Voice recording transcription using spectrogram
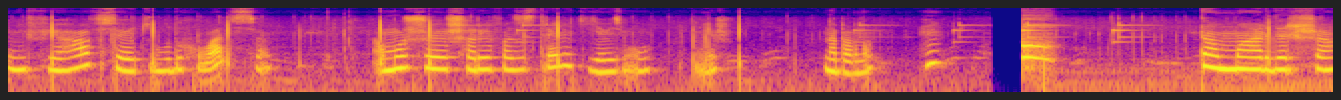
Ніфіга, все, я тут буду ховатися. А може шерифа застрелять, я візьму ніж. Напевно. Та мардерша.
